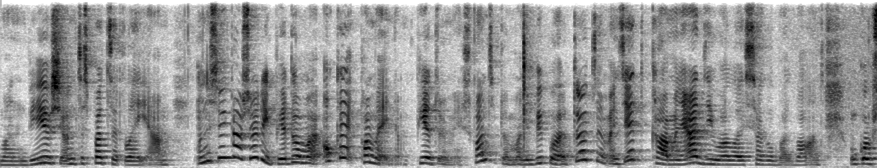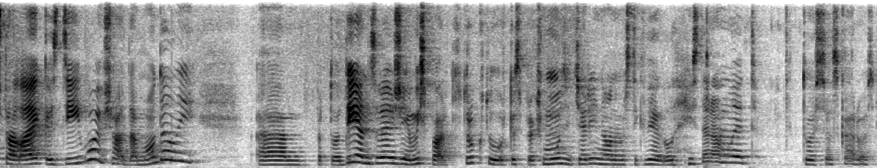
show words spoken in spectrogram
man bijuši, un tas pats ar lejām. Un es vienkārši arī piedomāju, ok, pamēģinām, piedalāmies konceptam, man ir bipolāra traucējumi, aiziet, kā man jādzīvo, lai saglabātu balanci. Un kopš tā laika es dzīvoju šādā modelī, uh, um, par to dienas režīmu, vispār struktūru, kas priekš mūziķa arī nav nemaz tik viegli izdarām lieta. To es saskāros.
